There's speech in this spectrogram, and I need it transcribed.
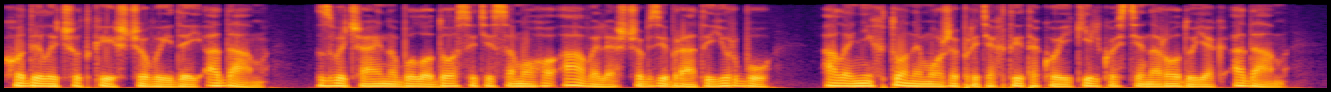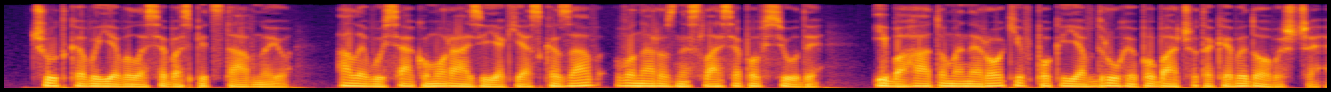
Ходили чутки, що вийде й Адам. Звичайно, було досить і самого Авеля, щоб зібрати юрбу, але ніхто не може притягти такої кількості народу, як Адам. Чутка виявилася безпідставною, але в усякому разі, як я сказав, вона рознеслася повсюди, і багато мене років, поки я вдруге побачу таке видовище.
